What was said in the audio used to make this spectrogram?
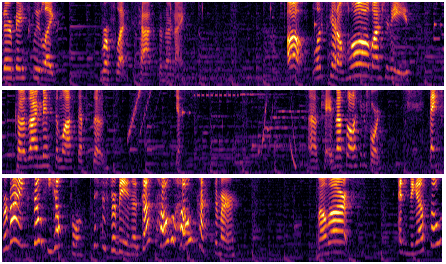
they're basically like reflect attacks and they're nice. Oh, let's get a whole bunch of these. Cause I missed them last episode. Yes. Okay, that's all I can afford. Thanks for buying, so he helpful. This is for being a gung-ho-ho customer. Mo marks. Anything else, Ho?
